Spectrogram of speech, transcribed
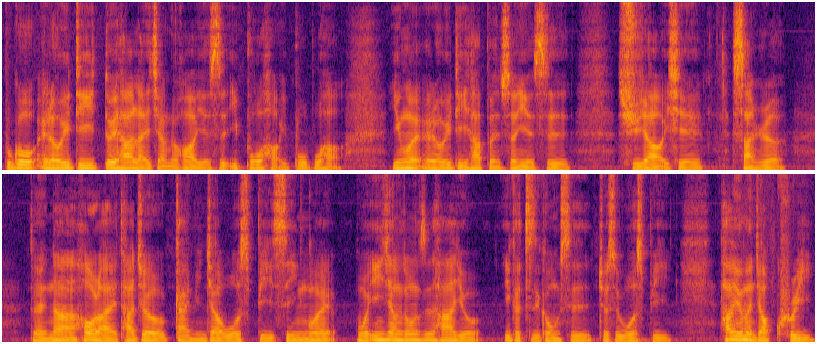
不过 LED 对它来讲的话，也是一波好一波不好，因为 LED 它本身也是需要一些散热。对，那后来他就改名叫 Wolfspeed，是因为我印象中是他有一个子公司，就是 Wolfspeed，他原本叫 Cree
